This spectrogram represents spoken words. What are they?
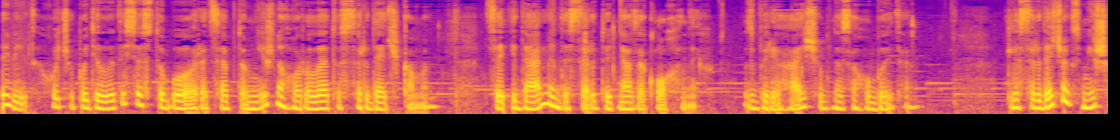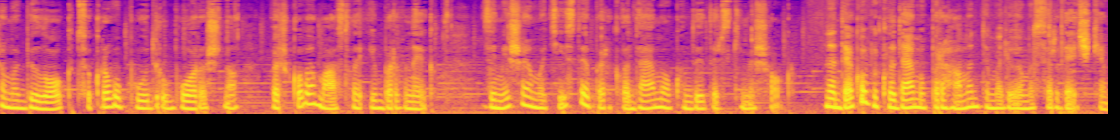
Привіт! Хочу поділитися з тобою рецептом ніжного рулету з сердечками. Це ідеальний десерт до Дня закоханих. Зберігай, щоб не загубити. Для сердечок змішуємо білок, цукрову пудру, борошно, вершкове масло і барвник. Замішуємо тісто і перекладаємо у кондитерський мішок. На деко викладаємо пергамент і малюємо сердечки.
